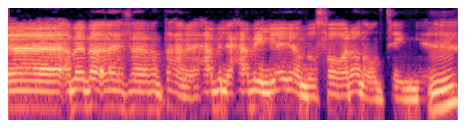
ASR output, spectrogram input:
Uh, men, vä- vä- vänta här nu. Här vill, jag- här vill jag ju ändå svara någonting. Mm. Eh,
